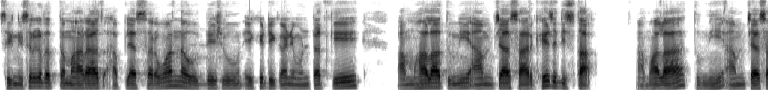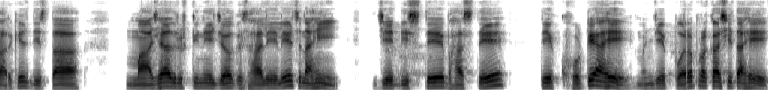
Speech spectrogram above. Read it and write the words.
श्री निसर्गदत्त महाराज आपल्या सर्वांना उद्देशून एके ठिकाणी म्हणतात की आम्हाला तुम्ही आमच्या सारखेच दिसता. आम्हाला तुम्ही आमच्या सारखेच दिसता. माझ्या दृष्टीने जग झालेलेच नाही. जे दिसते भासते ते खोटे आहे म्हणजे परप्रकाशित आहे.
